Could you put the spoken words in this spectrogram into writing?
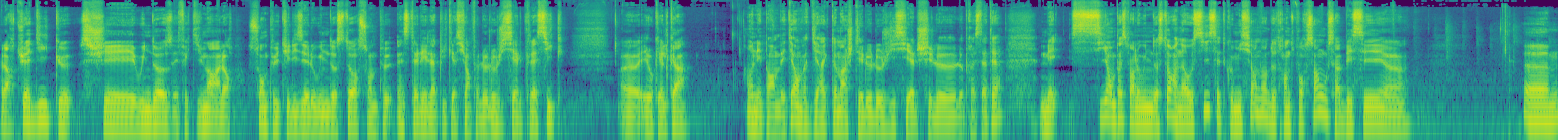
alors tu as dit que chez Windows, effectivement, alors soit on peut utiliser le Windows Store, soit on peut installer l'application, enfin le logiciel classique, et auquel cas, on n'est pas embêté, on va directement acheter le logiciel chez le, prestataire. Mais si on passe par le Windows Store, on a aussi cette commission non, de 30% ou ça a baissé euh,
